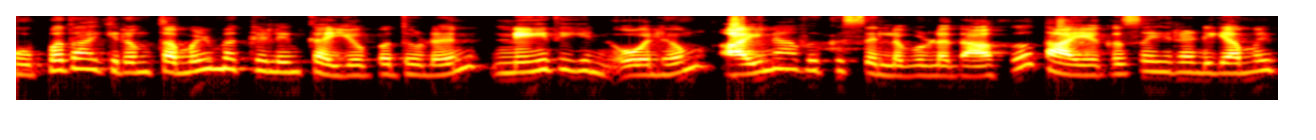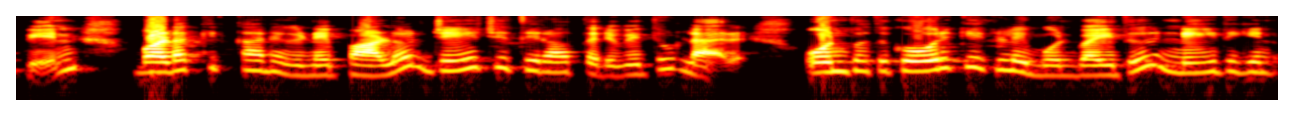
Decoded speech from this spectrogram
முப்பதாயிரம் தமிழ் மக்களின் கையொப்பத்துடன் நீதியின் ஓலம் ஐநாவுக்கு செல்ல உள்ளதாக தாயக செயலணி அமைப்பின் வடக்கிற்கான இணைப்பாளர் ஜெயசித்ரா தெரிவித்துள்ளார். ஒன்பது கோரிக்கைகளை முன்வைத்து நீதியின்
